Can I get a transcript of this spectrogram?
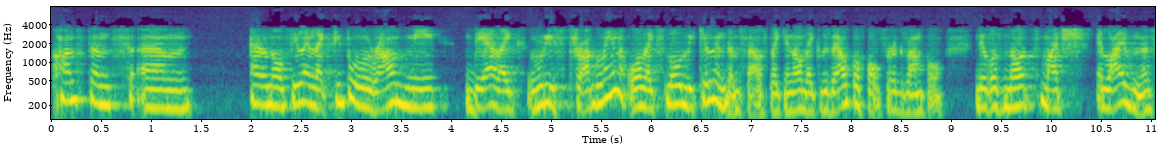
constant, um, I don't know, feeling like people around me they are like really struggling or like slowly killing themselves, like you know, like with alcohol, for example. There was not much aliveness.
